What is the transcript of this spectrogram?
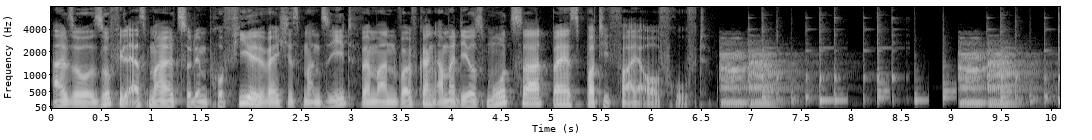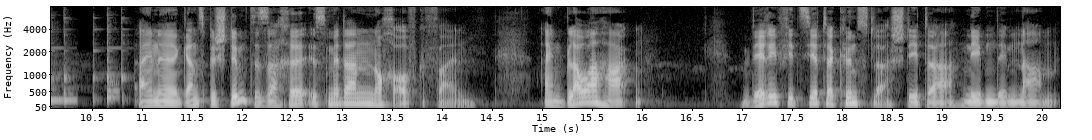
Also so viel erstmal zu dem Profil, welches man sieht, wenn man Wolfgang Amadeus Mozart bei Spotify aufruft. Eine ganz bestimmte Sache ist mir dann noch aufgefallen. Ein blauer Haken. Verifizierter Künstler steht da neben dem Namen.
